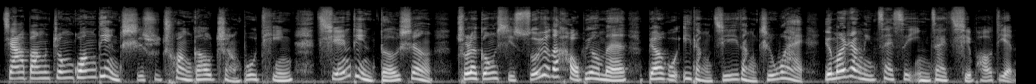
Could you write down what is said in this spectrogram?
嘉邦、中光电持续创高涨不停，前顶得胜，除了恭喜所有的好朋友们飙股一档接一档之外，有没有让您再次赢在起跑点？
